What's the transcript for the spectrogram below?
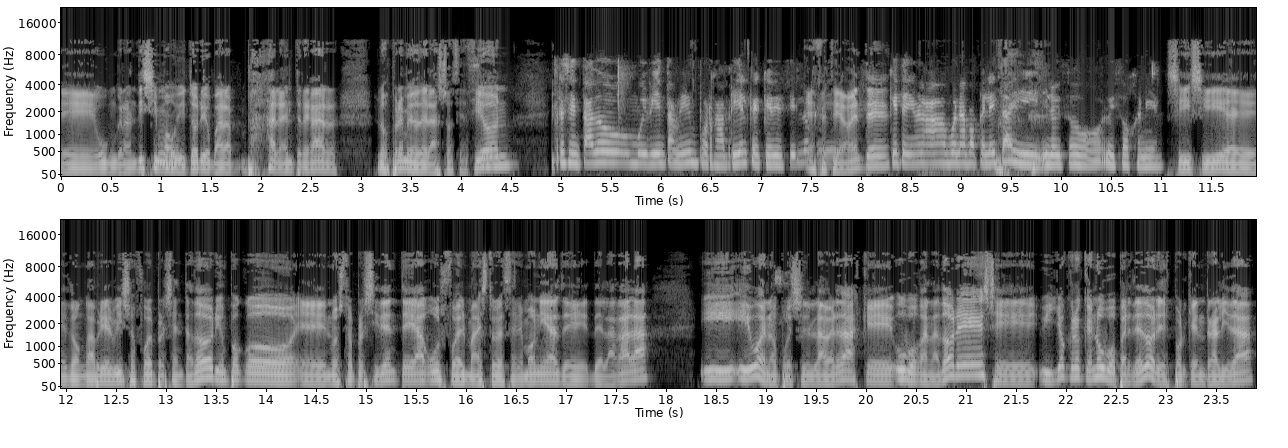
Eh, un grandísimo uh -huh. auditorio para, para entregar los premios de la asociación. Sí. Presentado muy bien también por Gabriel, que hay que decirlo. Efectivamente. Que, que tenía una buena papeleta y, y, lo hizo lo hizo genial. Sí, sí, eh, don Gabriel Viso fue el presentador y un poco eh, nuestro presidente Agus fue el maestro de ceremonias de, de la gala. Y, y, bueno, pues la verdad es que hubo ganadores eh, y yo creo que no hubo perdedores, porque en realidad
